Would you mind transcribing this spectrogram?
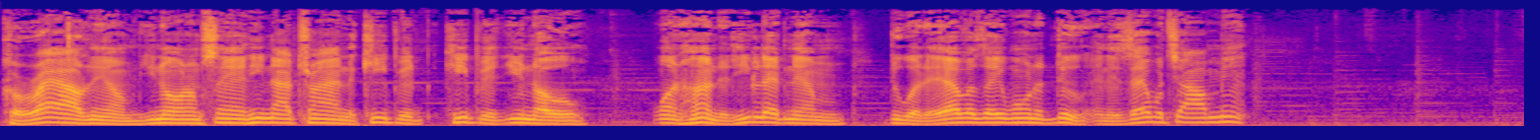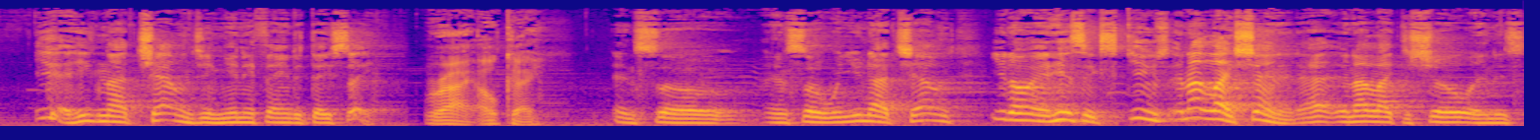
corral them. You know what I'm saying? He's not trying to keep it keep it, you know, 100. He letting them do whatever they want to do. And is that what y'all meant? Yeah, he's not challenging anything that they say. Right. Okay. And so, and so, when you're not challenged, you know, and his excuse, and I like Shannon, I, and I like the show, and it's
